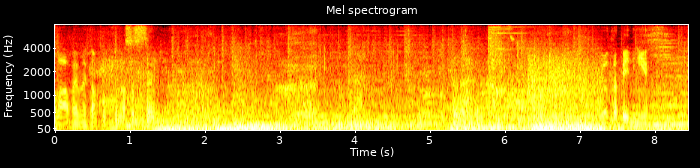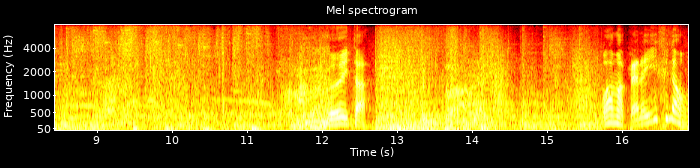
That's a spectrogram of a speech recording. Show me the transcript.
Lá, vai aumentar um pouquinho nosso sangue. E outra peninha. Eita! Porra, mas pera aí, filhão.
